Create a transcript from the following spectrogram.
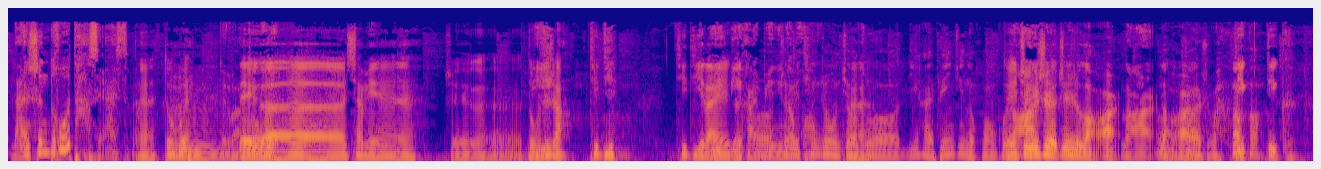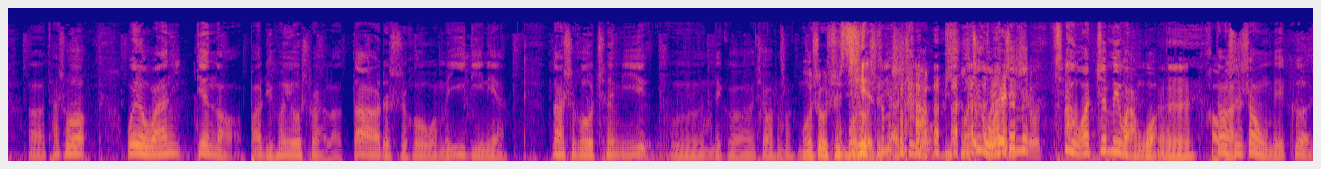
男生都会打 CS 吧？哎，都会。嗯对吧？那个下面这个董事长 T T T T 来一个，离海边境呃这位听众叫做离海边境的黄昏，对，这个是这是老二老二，老二老二是吧 Dick Dick，呃，他说为了玩电脑把女朋友甩了。大二的时候我们异地恋，那时候沉迷嗯那个叫什么？魔兽世魔界，兽世界这个我这个我还真没 这个我还真没玩过。嗯，好当时，上午没课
